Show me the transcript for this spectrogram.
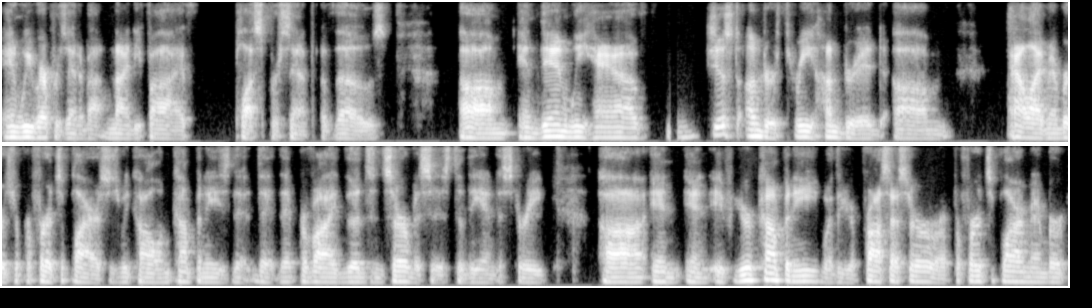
and we represent about ninety five plus percent of those. Um, and then we have just under three hundred um, allied members or preferred suppliers, as we call them, companies that that, that provide goods and services to the industry. Uh, and and if your company, whether you're a processor or a preferred supplier member,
